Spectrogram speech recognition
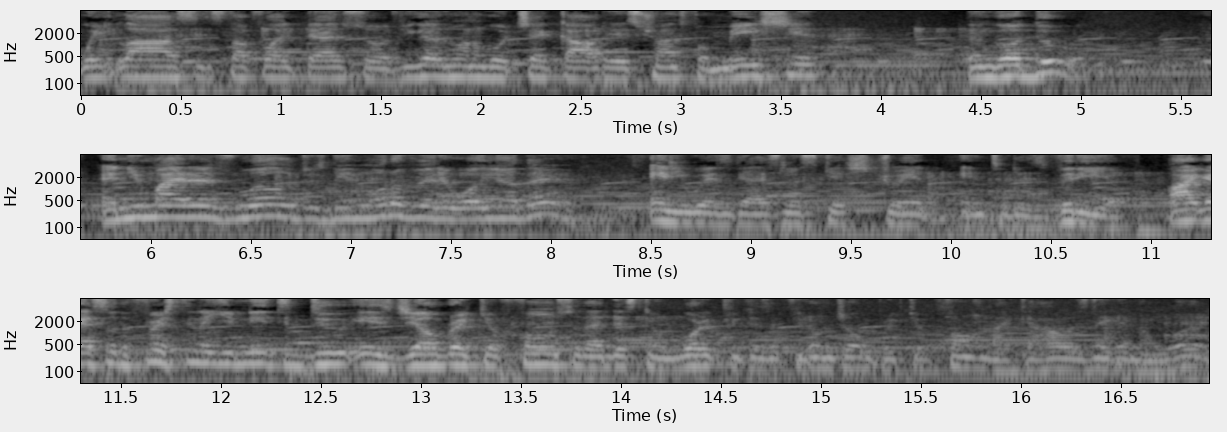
weight loss and stuff like that. So if you guys want to go check out his transformation then go do it and you might as well just get motivated while you're there. Anyways guys, let's get straight into this video. Alright guys, so the first thing that you need to do is jailbreak your phone so that this can work because if you don't jailbreak your phone, like how is that gonna work?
